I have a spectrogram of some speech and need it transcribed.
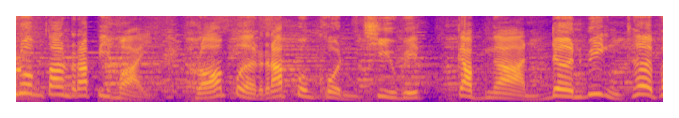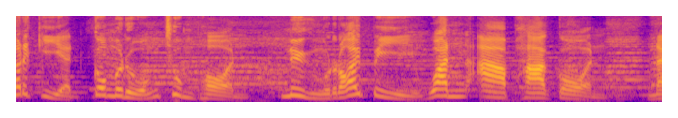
ร่วมต้อนรับปีใหม่ พร้อมเปิดรับมงคลชีวิตกับงานเดินวิ่งเทิดพระเกียรติกรมหลวงชุมพร 100 ปี วันอาภากร ใน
